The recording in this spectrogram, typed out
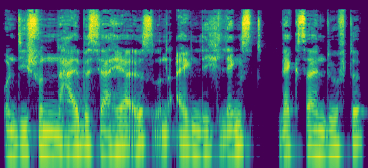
und die schon ein halbes Jahr her ist und eigentlich längst weg sein dürfte.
